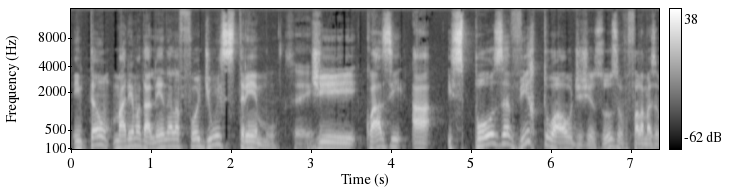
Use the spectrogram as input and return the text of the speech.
Então, Maria Madalena ela foi de um extremo Sei. de quase a esposa virtual de Jesus. Eu vou falar mais um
